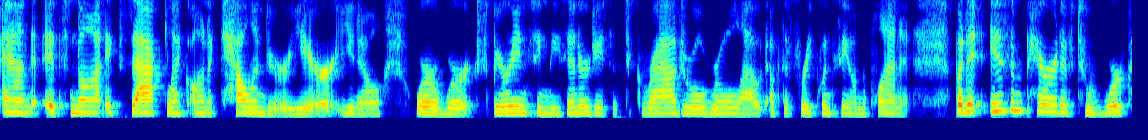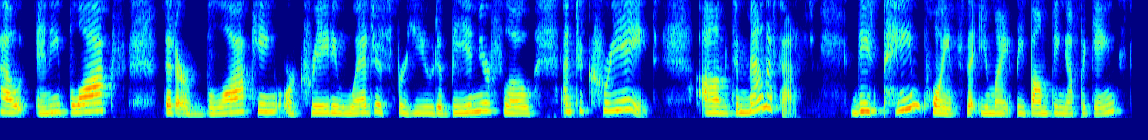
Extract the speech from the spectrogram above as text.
and it's not exact like on a calendar year, you know, where we're experiencing these energies. It's a gradual roll out of the frequency on the planet. But it is imperative to work out any blocks that are blocking or creating wedges for you to be in your flow and to create, um, to manifest these pain points that you might be bumping up against,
